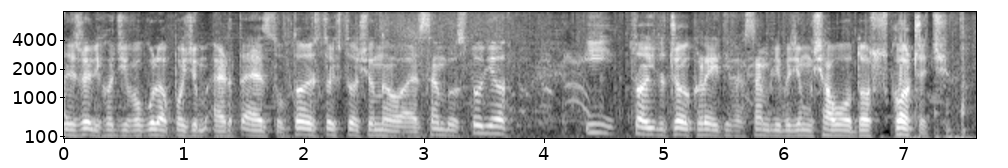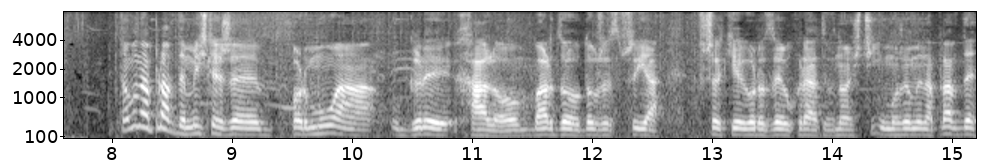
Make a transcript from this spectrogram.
jeżeli chodzi w ogóle o poziom RTS-ów. To jest coś, co osiągnęło Assemble Studio i coś do czego Creative Assembly będzie musiało doskoczyć. No bo naprawdę myślę, że formuła gry Halo bardzo dobrze sprzyja wszelkiego rodzaju kreatywności i możemy naprawdę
